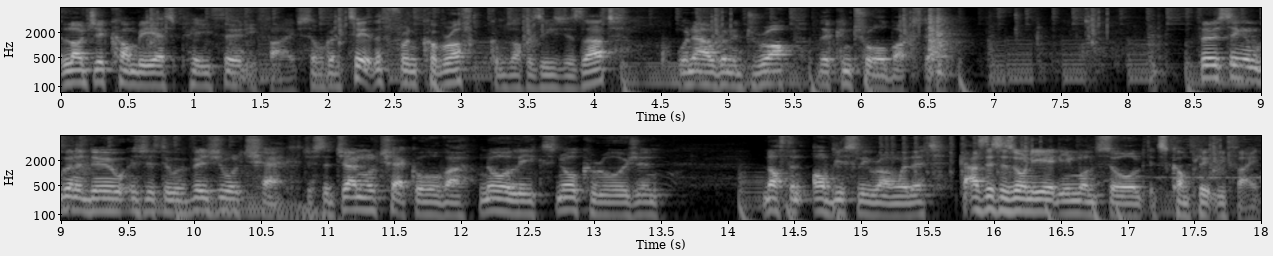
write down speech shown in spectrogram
A Logic Combi SP35. So we're going to take the front cover off, comes off as easy as that. We're now going to drop the control box down. First thing I'm going to do is just do a visual check, just a general check over, no leaks, no corrosion, nothing obviously wrong with it. As this is only 18 months old, it's completely fine.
